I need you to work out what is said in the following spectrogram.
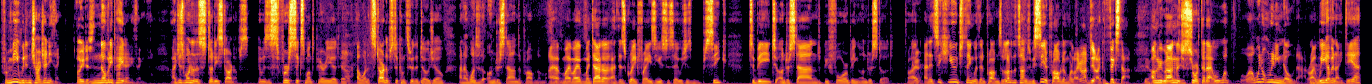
For me, we didn't charge anything. Oh, you just Nobody paid anything. I just wanted to study startups. It was this first six month period. Yeah. I wanted startups to come through the dojo, and I wanted to understand the problem. I, my, my, my dad uh, had this great phrase he used to say, which is seek to be to understand before being understood. Right? Okay. And it's a huge thing within problems. A lot of the times we see a problem, we're like, oh, dude, I can fix that. Yeah. I'm gonna go. I'm gonna just sort that out. Well, well, we don't really know that, right? Mm-hmm. We have an idea,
